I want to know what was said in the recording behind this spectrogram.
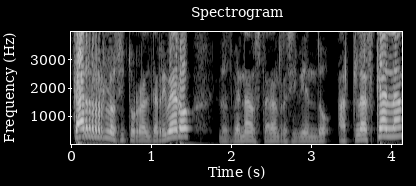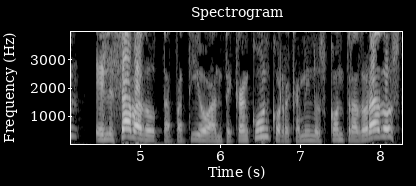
Carlos Iturralde Rivero. Los Venados estarán recibiendo a Tlaxcala. El sábado, Tapatío ante Cancún, Correcaminos contra Dorados.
